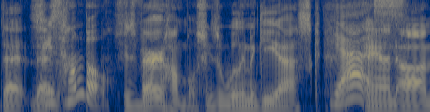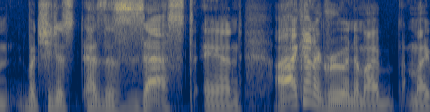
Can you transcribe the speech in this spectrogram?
That, that She's humble. She's very humble. She's a Willie McGee esque. Yes. And um, but she just has this zest, and I, I kind of grew into my my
